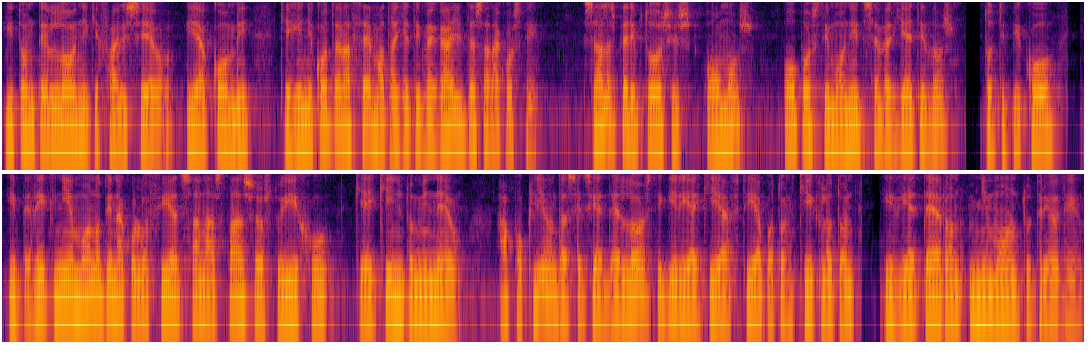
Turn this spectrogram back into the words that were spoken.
ή τον Τελώνη και Φαρισαίο ή ακόμη και γενικότερα θέματα για τη Μεγάλη Τεσσαρακοστή. Σε άλλες περιπτώσεις όμως, όπως τη Μονή της Ευεργέτιδος, το τυπικό υπεδείκνυε μόνο την ακολουθία της Αναστάσεως του ήχου και εκείνη του μηνέου, αποκλείοντας έτσι εντελώς την Κυριακή αυτή από τον κύκλο των ιδιαιτέρων μνημών του Τριωδίου.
